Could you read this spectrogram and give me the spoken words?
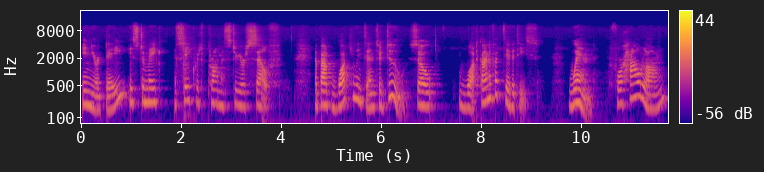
in your day is to make a sacred promise to yourself about what you intend to do. So, what kind of activities, when, for how long,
